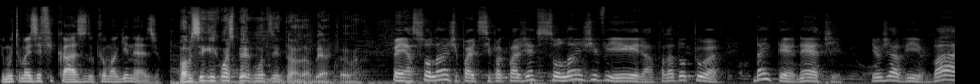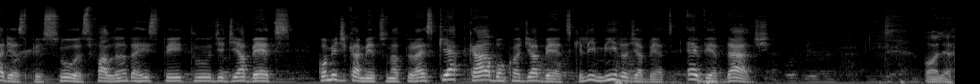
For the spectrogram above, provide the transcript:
e muito mais eficazes do que o magnésio. Vamos seguir com as perguntas então, Alberto. Bem, a Solange participa com a gente, Solange Vieira. Fala, doutor, da internet eu já vi várias pessoas falando a respeito de diabetes, com medicamentos naturais que acabam com a diabetes, que eliminam a diabetes. É verdade? Olha,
